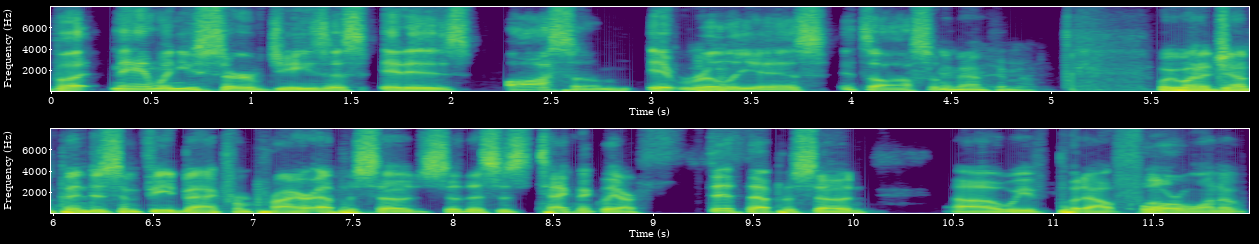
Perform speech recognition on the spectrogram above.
But man, when you serve Jesus, it is awesome. It really Amen. is. It's awesome. Amen. Amen. We want to jump into some feedback from prior episodes. So this is technically our fifth episode. Uh, we've put out four. Well, one of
